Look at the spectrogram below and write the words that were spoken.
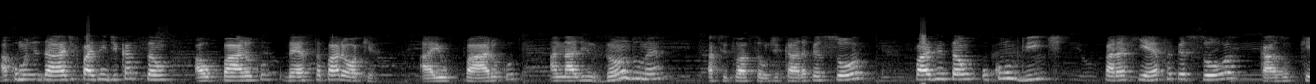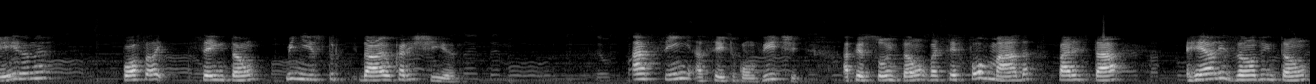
a comunidade faz indicação ao pároco desta paróquia. Aí o pároco, analisando né, a situação de cada pessoa, faz então o convite para que essa pessoa, caso queira, né, possa ser então ministro da Eucaristia. Assim, aceito o convite, a pessoa então vai ser formada para estar realizando então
